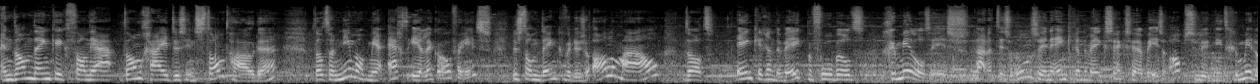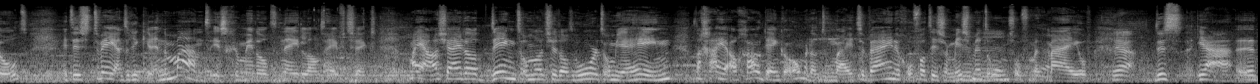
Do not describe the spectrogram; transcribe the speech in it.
En dan denk ik van ja, dan ga je dus in stand houden dat er niemand meer echt eerlijk over is. Dus dan denken we dus allemaal dat één keer in de week bijvoorbeeld gemiddeld is. Nou, dat is onzin. Eén keer in de week seks hebben is absoluut niet gemiddeld. Het is twee à drie keer in de maand is gemiddeld Nederland heeft seks. Maar ja, als jij dat denkt omdat je dat hoort om je heen, dan ga je al gauw denken: oh, maar dat doen wij te weinig. Of wat is er mis met ons of met mij? Of... Ja. Dus ja, het,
